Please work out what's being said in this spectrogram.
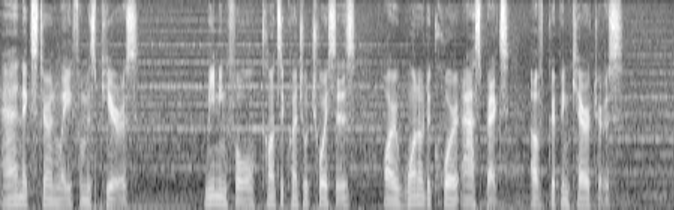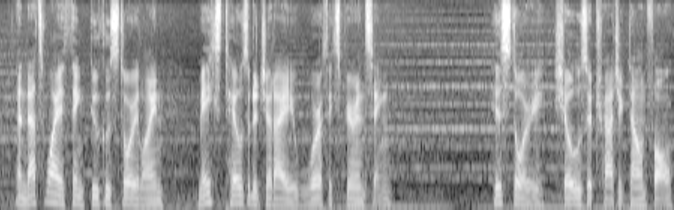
and externally from his peers. Meaningful, consequential choices are one of the core aspects of gripping characters. And that's why I think Dooku's storyline makes Tales of the Jedi worth experiencing. His story shows the tragic downfall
